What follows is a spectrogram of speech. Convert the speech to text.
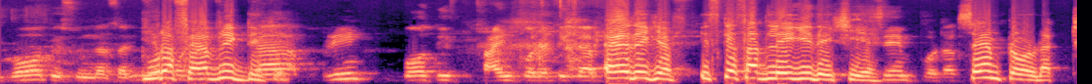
बहुत ही सुंदर सर। पूरा fabric देखिए। प्रिंट बहुत ही फाइन क्वालिटी का ये देखिए इसके साथ लेगी देखिए। सेम प्रोडक्ट सेम प्रोडक्ट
